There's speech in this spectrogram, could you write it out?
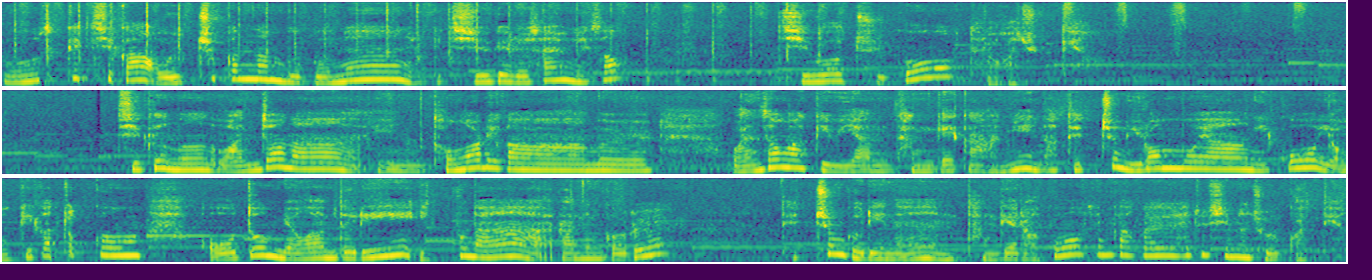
또 스케치가 얼추 끝난 부분은 이렇게 지우개를 사용해서 지워주고 들어가 줄게요. 지금은 완전한 이 덩어리감을 완성하기 위한 단계가 아닌 아, 대충 이런 모양이고 여기가 조금 어두운 명암들이 있구나 라는 거를 대충 그리는 단계라고 생각을 해주시면 좋을 것 같아요.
